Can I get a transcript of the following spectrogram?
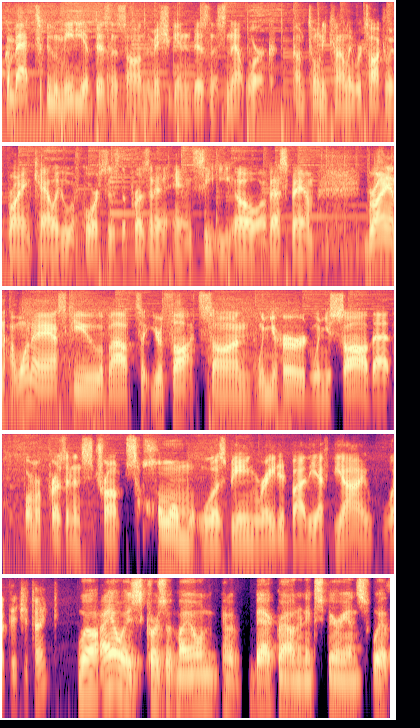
Welcome back to Media Business on the Michigan Business Network. I'm Tony Conley. We're talking with Brian Calley, who, of course, is the president and CEO of SBAM. Brian, I want to ask you about your thoughts on when you heard, when you saw that former President Trump's home was being raided by the FBI. What did you think? Well, I always, of course, with my own kind of background and experience with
